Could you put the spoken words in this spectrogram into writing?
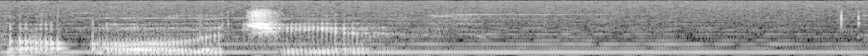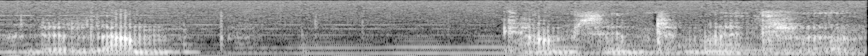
for all that she is, and a lump comes into my throat.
